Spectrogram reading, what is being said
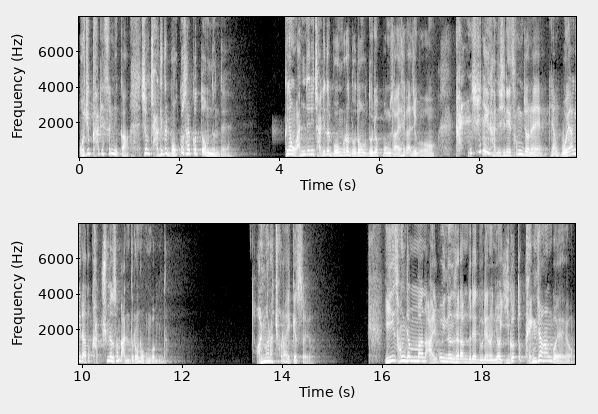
오죽하겠습니까? 지금 자기들 먹고 살 것도 없는데, 그냥 완전히 자기들 몸으로 노동, 노력 봉사 해 가지고, 간신히 간신히 성전에 그냥 모양이라도 갖추면서 만들어 놓은 겁니다. 얼마나 초라했겠어요? 이 성전만 알고 있는 사람들의 눈에는요, 이것도 굉장한 거예요.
